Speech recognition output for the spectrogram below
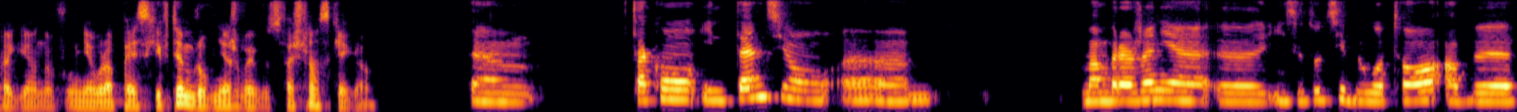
regionu w Unii Europejskiej, w tym również województwa śląskiego? Taką intencją, mam wrażenie, y, instytucji było to, aby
